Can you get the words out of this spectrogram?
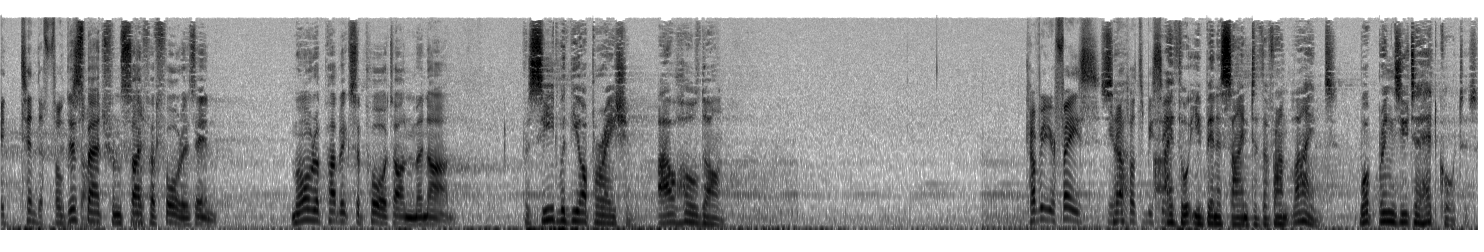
I tend to The dispatch on. from Cipher 4 is in. More Republic support on Manaan. Proceed with the operation. I'll hold on. Cover your face. You're Sir, not supposed to be seen. I thought you'd been assigned to the front lines. What brings you to headquarters?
